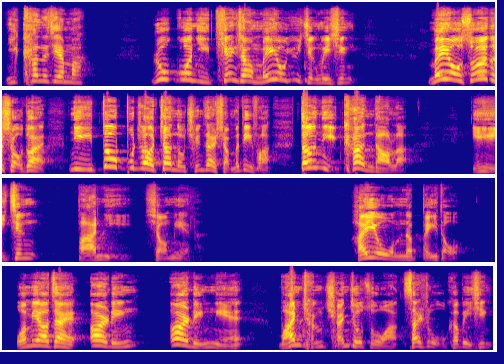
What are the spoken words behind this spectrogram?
你看得见吗？如果你天上没有预警卫星，没有所有的手段，你都不知道战斗群在什么地方。等你看到了，已经把你消灭了。还有我们的北斗，我们要在二零二零年完成全球组网三十五颗卫星。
